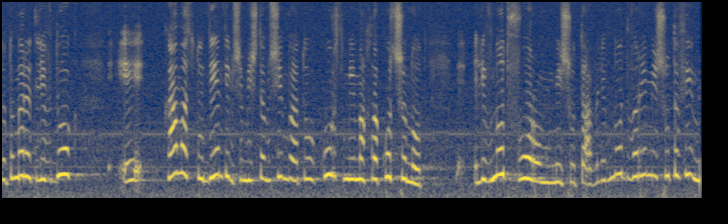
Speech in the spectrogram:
זאת אומרת לבדוק כמה סטודנטים שמשתמשים באותו קורס ממחלקות שונות, לבנות פורום משותף, לבנות דברים משותפים,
